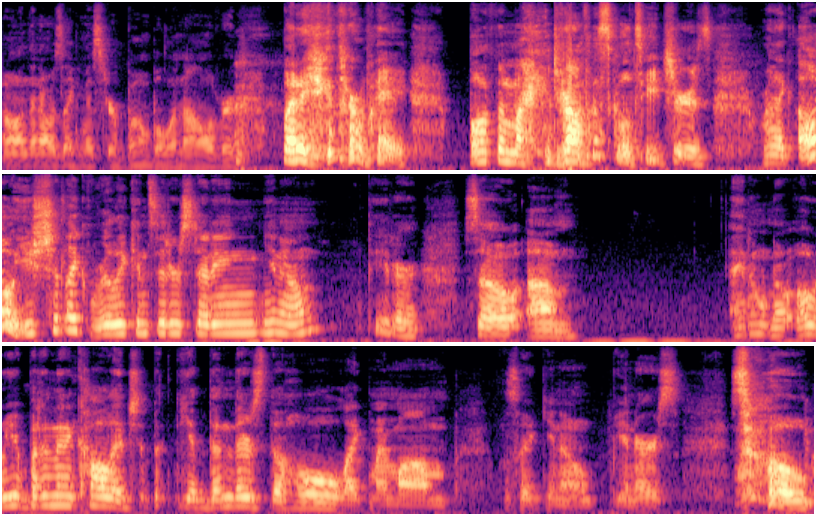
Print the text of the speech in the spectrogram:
Oh, and then I was like Mr. Bumble and Oliver. But either way, both of my drama school teachers were like, "Oh, you should like really consider studying, you know, theater." So um, I don't know. Oh yeah, but and then in college, but yeah, then there's the whole like my mom was like, you know, be a nurse. So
